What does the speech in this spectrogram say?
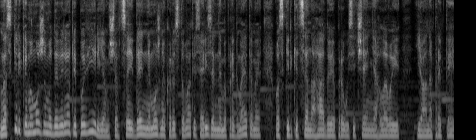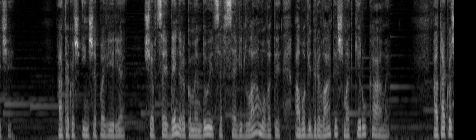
Наскільки ми можемо довіряти повір'ям, що в цей день не можна користуватися різальними предметами, оскільки це нагадує про усічення глави Іоанна Предтечі? А також інше повір'я, що в цей день рекомендується все відламувати або відривати шматки руками, а також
